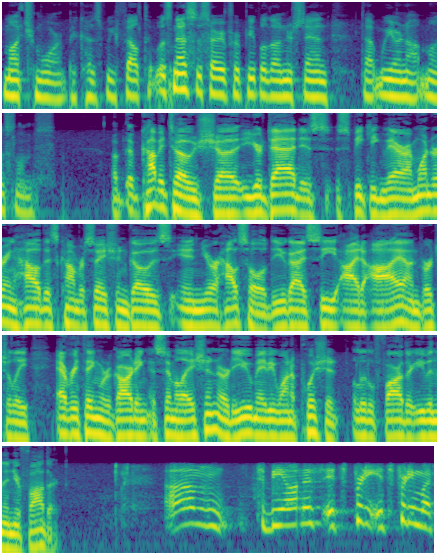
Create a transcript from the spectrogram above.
much more because we felt it was necessary for people to understand that we are not Muslims. Uh, uh uh, your dad is speaking there. I'm wondering how this conversation goes in your household. Do you guys see eye to eye on virtually everything regarding assimilation, or do you maybe want to push it a little farther even than your father? To be honest, it's pretty it's pretty much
